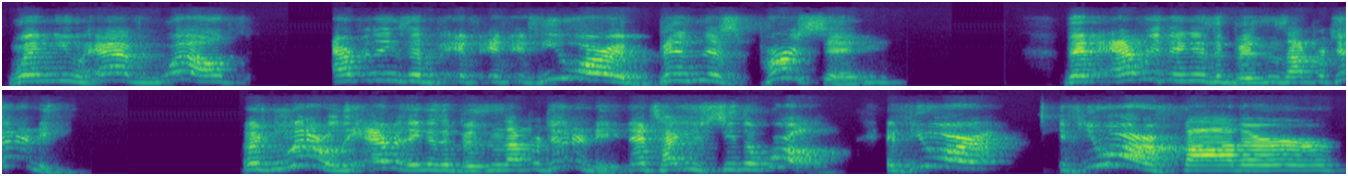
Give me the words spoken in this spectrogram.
When you have wealth, everything's a, if, if you are a business person, then everything is a business opportunity. Like literally everything is a business opportunity. That's how you see the world. If you are if you are a father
